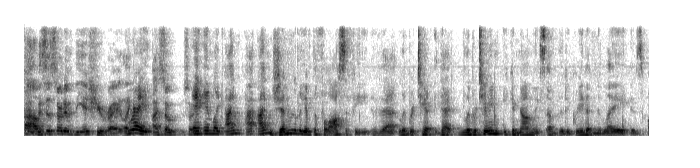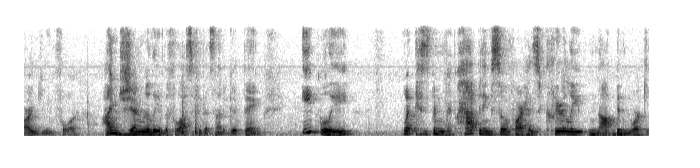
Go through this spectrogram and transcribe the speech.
Um, this is sort of the issue, right? Like, Right. I, so, so and, and like I'm I, I'm generally of the philosophy that libertarian that libertarian economics of the degree that Milei is arguing for, I'm generally of the philosophy that's not a good thing. Equally, what has been happening so far has clearly not been working.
